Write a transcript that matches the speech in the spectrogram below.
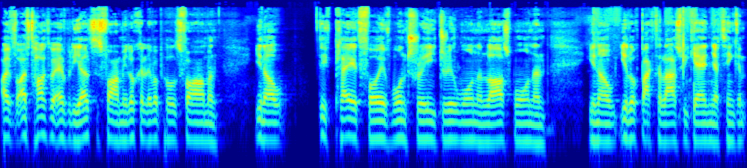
I've, I've talked about everybody else's form. You look at Liverpool's form and, you know, they've played five, won three, drew one and lost one. And, you know, you look back to last weekend, you're thinking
